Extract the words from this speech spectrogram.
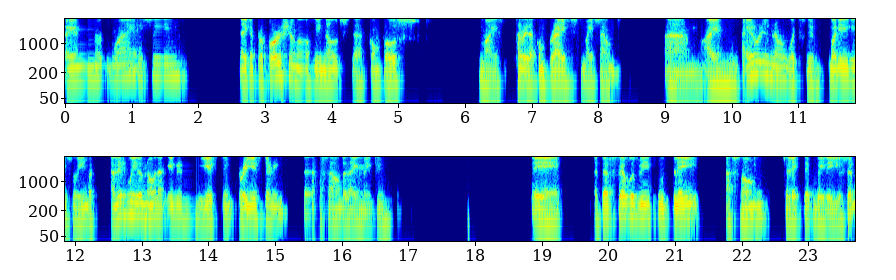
I am not why I say like a proportion of the notes that compose my sorry that comprise my sound. Um, I am I really know what's the, what it is doing, but at least we don't know that it is registering, registering the sound that I'm making. Uh, the third step would be to play a song selected by the user.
